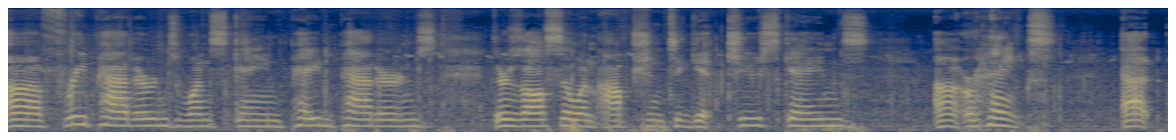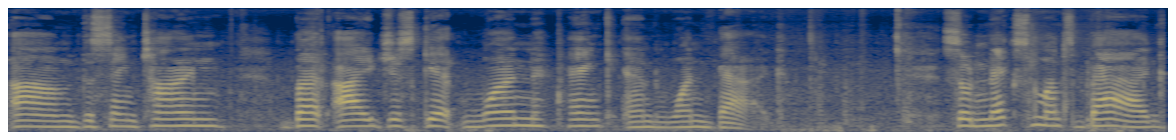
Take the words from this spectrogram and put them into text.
uh, free patterns, one skein, paid patterns. There's also an option to get two skeins uh, or hanks at um, the same time, but I just get one hank and one bag. So next month's bag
